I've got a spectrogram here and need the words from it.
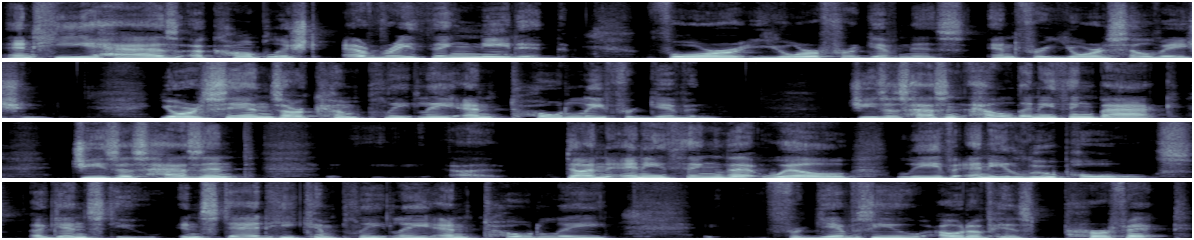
and he has accomplished everything needed for your forgiveness and for your salvation. Your sins are completely and totally forgiven. Jesus hasn't held anything back. Jesus hasn't uh, done anything that will leave any loopholes against you. Instead, he completely and totally forgives you out of his perfect,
